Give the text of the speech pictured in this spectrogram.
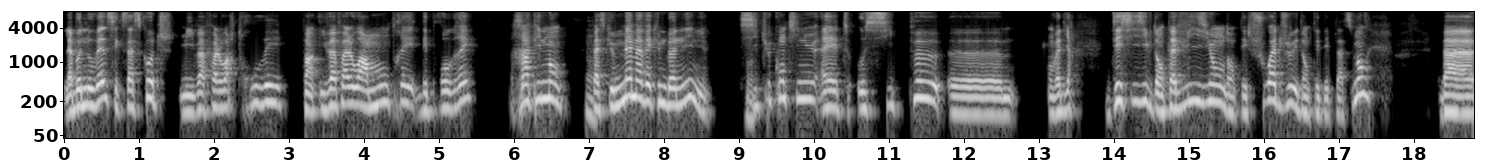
La bonne nouvelle, c'est que ça se coach, mais il va falloir trouver, enfin, il va falloir montrer des progrès rapidement. Parce que même avec une bonne ligne, si tu continues à être aussi peu, euh, on va dire, décisif dans ta vision, dans tes choix de jeu et dans tes déplacements, bah,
